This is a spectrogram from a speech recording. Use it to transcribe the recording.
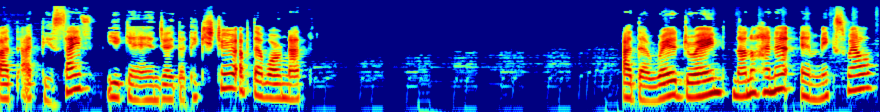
but at this size, you can enjoy the texture of the walnut. Add the red drained nanohana and mix well.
